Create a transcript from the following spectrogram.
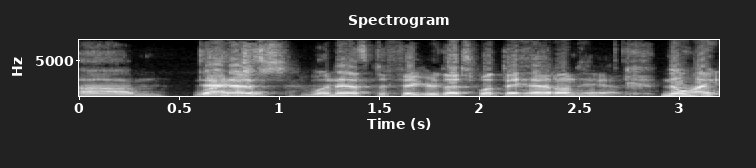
um, One has, just one has to figure that's what they had on hand. no, I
